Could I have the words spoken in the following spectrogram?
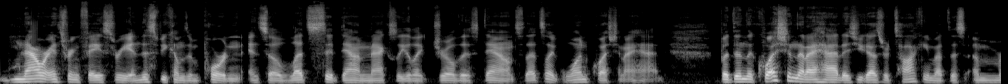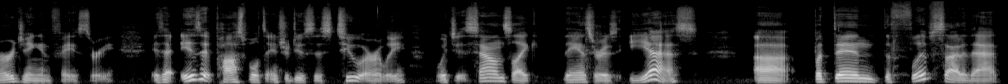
now we're entering phase three and this becomes important and so let's sit down and actually like drill this down. So that's like one question i had but then the question that I had as you guys were talking about this emerging in phase three is that is it possible to introduce this too early? Which it sounds like the answer is yes. Uh, but then the flip side of that,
